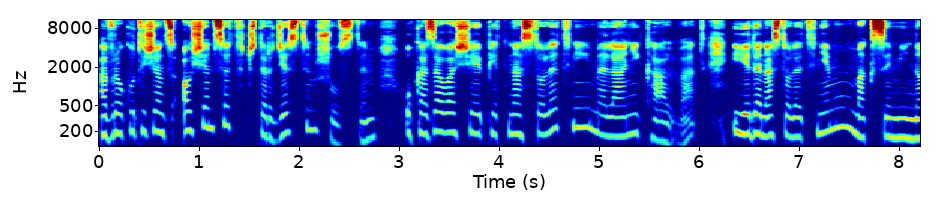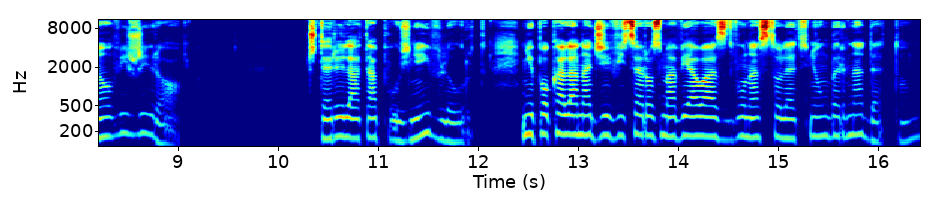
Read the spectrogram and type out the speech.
a w roku 1846 ukazała się piętnastoletniej Melanie Calvat i jedenastoletniemu Maksyminowi Giraud. Cztery lata później w Lourdes niepokalana dziewica rozmawiała z dwunastoletnią Bernadetą.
